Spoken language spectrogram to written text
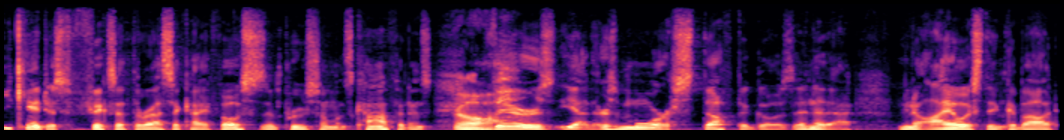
You can't just fix a thoracic kyphosis and improve someone's confidence. Oh. There's, yeah, there's more stuff that goes into that. You know, I always think about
